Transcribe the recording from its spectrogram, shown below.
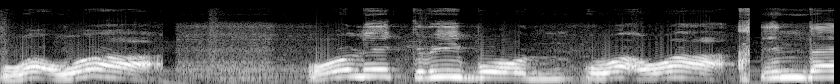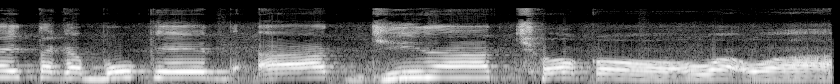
Wawa, Olik Ribbon, Wawa, Inday Tagabukid at Gina Choco, Wawa.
